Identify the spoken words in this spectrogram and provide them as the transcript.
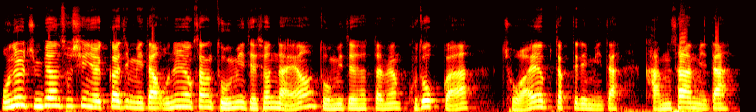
오늘 준비한 소식은 여기까지입니다. 오늘 영상 도움이 되셨나요? 도움이 되셨다면 구독과 좋아요 부탁드립니다. 감사합니다.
